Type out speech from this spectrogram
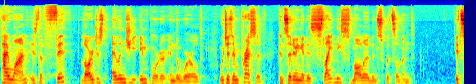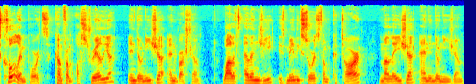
Taiwan is the fifth largest LNG importer in the world, which is impressive considering it is slightly smaller than Switzerland. Its coal imports come from Australia, Indonesia, and Russia, while its LNG is mainly sourced from Qatar, Malaysia, and Indonesia,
